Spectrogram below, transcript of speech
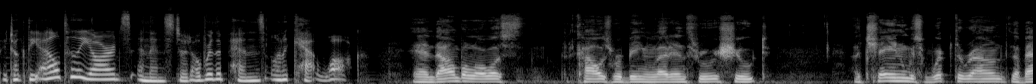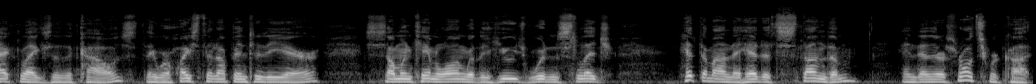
They took the L to the yards and then stood over the pens on a catwalk. And down below us, the cows were being let in through a chute. A chain was whipped around the back legs of the cows. They were hoisted up into the air. Someone came along with a huge wooden sledge, hit them on the head, it stunned them, and then their throats were cut.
